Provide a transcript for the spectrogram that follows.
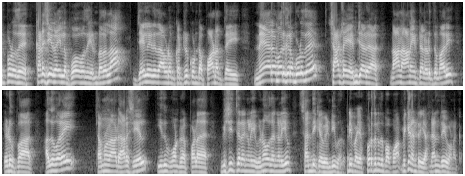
எப்பொழுது கடைசி ரயிலில் போவது என்பதெல்லாம் ஜெயலலிதாவிடம் கற்றுக்கொண்ட பாடத்தை நேரம் வருகிற பொழுது சாட்டை எம்ஜிஆர் நான் ஆணையிட்டால் எடுத்த மாதிரி எடுப்பார். அதுவரை தமிழ்நாடு அரசியல் இது போன்ற பல விசித்திரங்களையும் வினோதங்களையும் சந்திக்க வேண்டி வரும். கண்டிப்பா ஐயா. பொறுத்திருந்து பார்ப்போம். மிக்க நன்றியா? நன்றி வணக்கம்.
